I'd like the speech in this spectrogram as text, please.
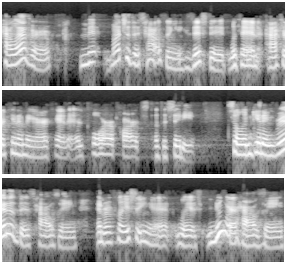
However, much of this housing existed within African American and poorer parts of the city. So, in getting rid of this housing and replacing it with newer housing,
